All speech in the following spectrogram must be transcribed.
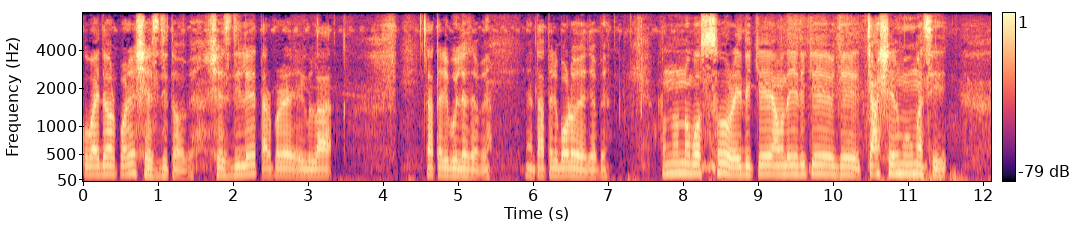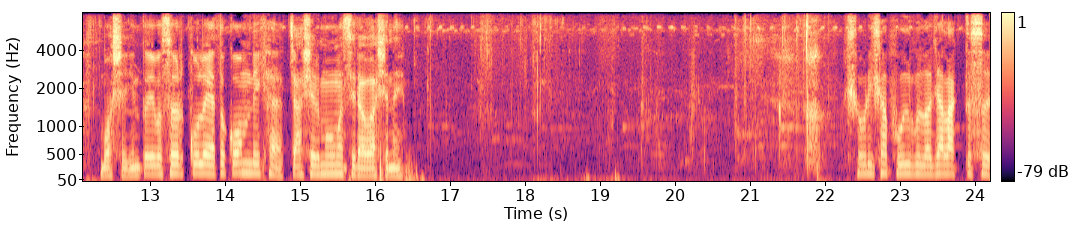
কুবাই দেওয়ার পরে সেচ দিতে হবে। সেচ দিলে তারপরে এগুলা তাড়াতাড়ি বলে যাবে মানে তাড়াতাড়ি বড় হয়ে যাবে। অন্য অন্য বছর এদিকে, আমাদের এদিকে ওই যে চাষের মৌমাছি বসে, কিন্তু এবছর কোলে এত কম দেখা, চাষের মৌমাছিরাও আসে নাই। সরিষা ফুলগুলো যা লাগতেছে।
